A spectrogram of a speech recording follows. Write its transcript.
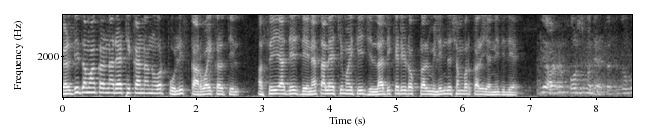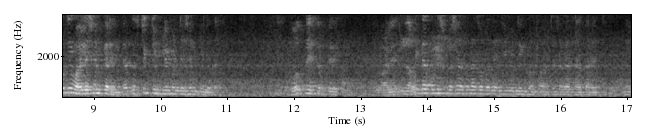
गर्दी जमा करणाऱ्या ठिकाणांवर पोलीस कारवाई करतील असे आदेश देण्यात आल्याची माहिती जिल्हाधिकारी डॉक्टर मिलिंद शंभरकर यांनी दिली आहे. आपली ऑर्डर फोर्समध्ये आहे त्याचं जो कोणी व्हायलेशन करेल त्याचं स्ट्रिक्ट इम्प्लिमेंटेशन केलं जाईल. होत नाही सर ते सांग. एकदा पोलीस प्रशासनासोबत त्यांची मिटिंग करतो आमच्या सगळ्या सहकार्याची. आणि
